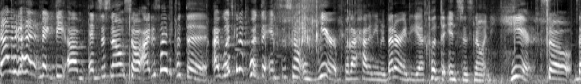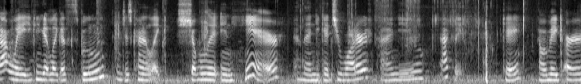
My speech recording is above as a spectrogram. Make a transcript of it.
Now I'm gonna go ahead and make the um, instant snow. So I decided to put the, I was gonna put the instant snow in here, but I had an even better idea. Put the instant snow in here. So that way you can get like a spoon and just kind of like shovel it in here. And then you get your water and you activate. Okay, now we make our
